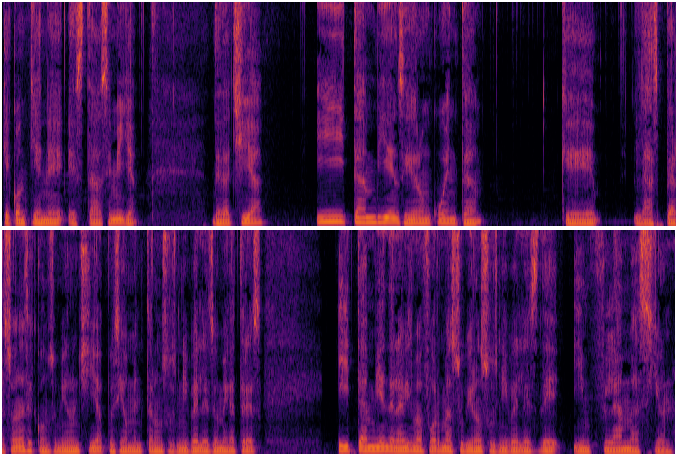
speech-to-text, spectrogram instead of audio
que contiene esta semilla de la chía y también se dieron cuenta que las personas que consumieron chía pues sí aumentaron sus niveles de omega 3 y también de la misma forma subieron sus niveles de inflamación.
